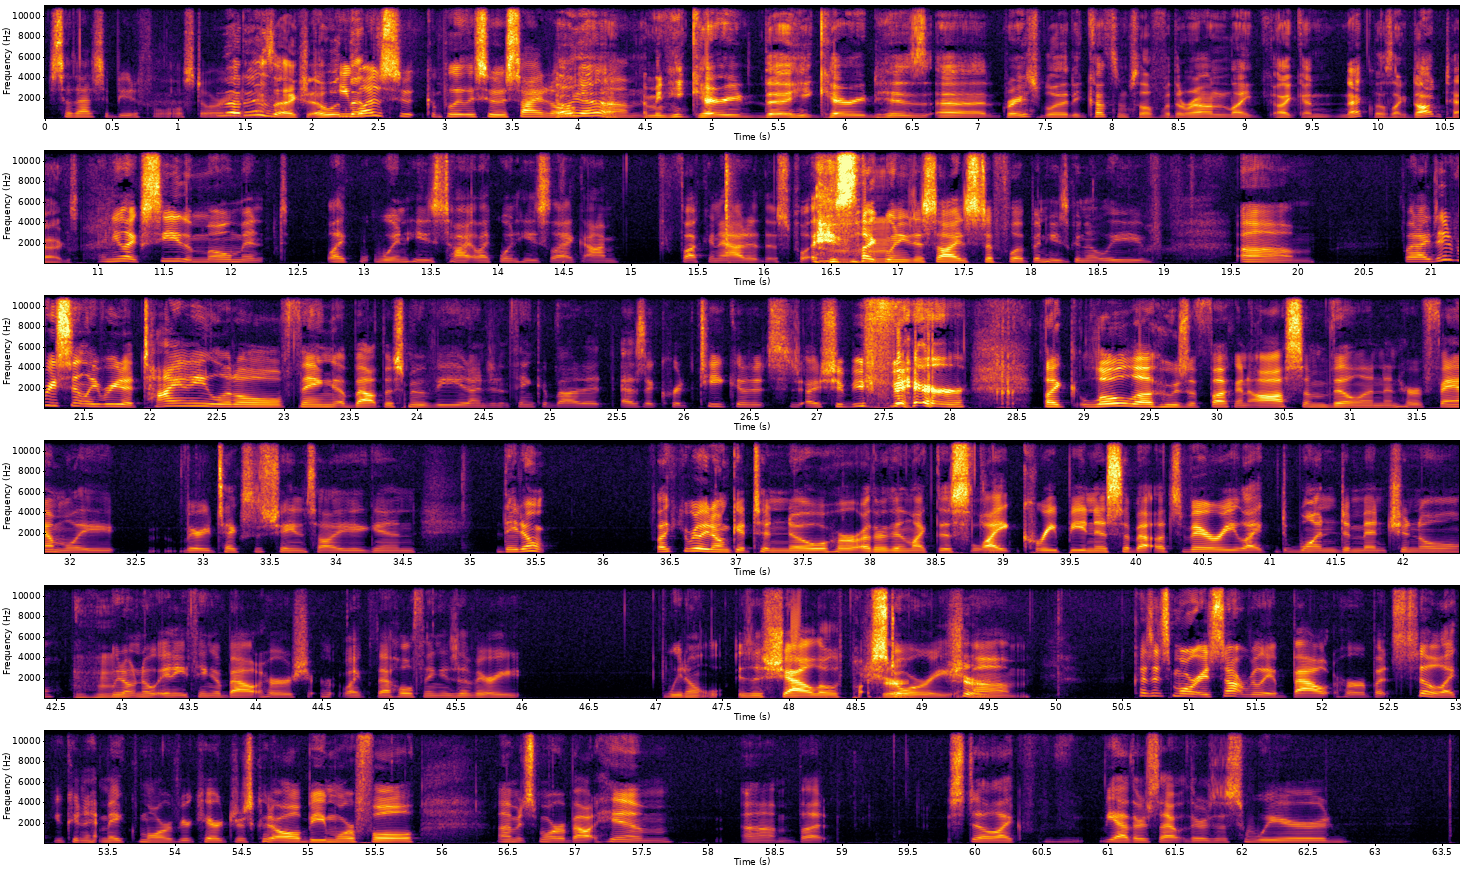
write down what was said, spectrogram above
so that's a beautiful little story. That in is there. actually. Oh, He that- was su- completely suicidal. Oh, yeah. Um, I mean, he carried the he carried his uh razor blade. He cuts himself with around like like a necklace, like dog tags. and you like see the moment like when he's tight like when he's like i'm fucking out of this place like when he decides to flip and he's gonna leave um but i did recently read a tiny little thing about this movie and i didn't think about it as a critique of it i should be fair. Like lola who's a fucking awesome villain and her family very texas chainsaw again they don't like you really don't get to know her other than like this light creepiness about it's very like one dimensional we don't know anything about her. Like that whole thing is a very we don't is a shallow Sure, story. Sure. um because it's more it's not really about her but still like you can make more of your characters could all be more full. Um it's more about him um but still like yeah there's that there's this weird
